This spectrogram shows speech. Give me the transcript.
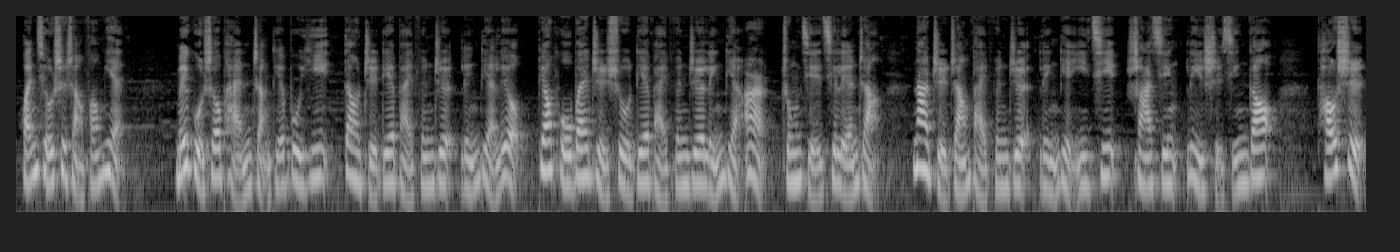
环球市场方面，美股收盘涨跌不一，道指跌百分之零点六，标普五百指数跌百分之零点二，终结七连涨。纳指涨百分之零点一七，刷新历史新高。陶氏、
